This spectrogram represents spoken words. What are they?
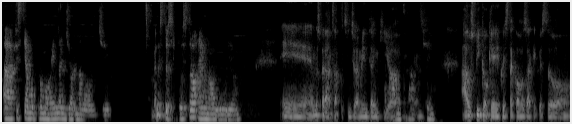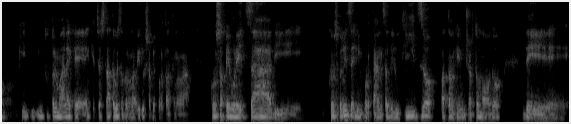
uh, che stiamo promuovendo al giorno d'oggi. Questo sì, questo è un augurio. È una speranza, sinceramente anch'io. Sì. Auspico che questa cosa, che questo, che in tutto il male che, che, c'è stato, questo coronavirus abbia portato una consapevolezza di consapevolezza dell'importanza dell'utilizzo, fatto anche in un certo modo, de,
